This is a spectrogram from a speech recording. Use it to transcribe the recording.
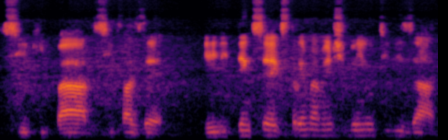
se equipar, de se fazer. Ele tem que ser extremamente bem utilizado.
